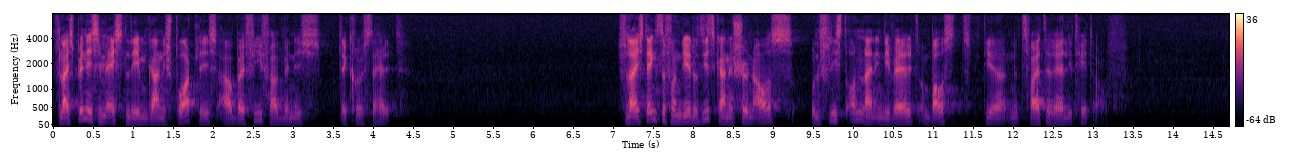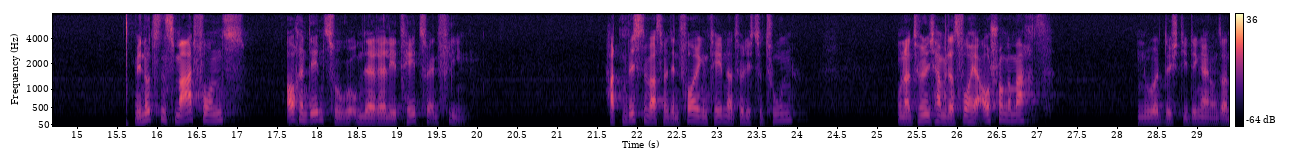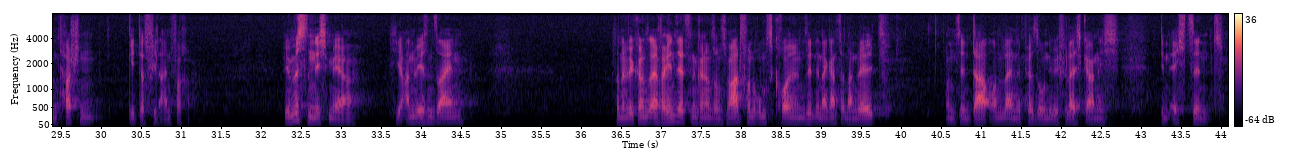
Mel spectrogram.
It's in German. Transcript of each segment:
Vielleicht bin ich im echten Leben gar nicht sportlich, aber bei FIFA bin ich der größte Held. Vielleicht denkst du von dir, du siehst gar nicht schön aus und fließt online in die Welt und baust dir eine zweite Realität auf. Wir nutzen Smartphones auch in dem Zuge, um der Realität zu entfliehen. Hat ein bisschen was mit den vorigen Themen natürlich zu tun. Und natürlich haben wir das vorher auch schon gemacht, nur durch die Dinger in unseren Taschen geht das viel einfacher. Wir müssen nicht mehr hier anwesend sein, sondern wir können uns einfach hinsetzen, können unserem Smartphone rumscrollen, sind in einer ganz anderen Welt und sind da online eine Person, die wir vielleicht gar nicht in echt sind.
